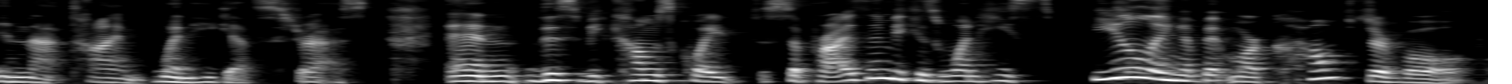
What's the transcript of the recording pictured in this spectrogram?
in that time when he gets stressed. And this becomes quite surprising because when he's feeling a bit more comfortable,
